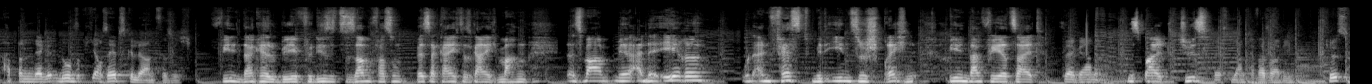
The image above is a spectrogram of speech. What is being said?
hat man nur wirklich auch selbst gelernt für sich. Vielen Dank, Herr B., für diese Zusammenfassung. Besser kann ich das gar nicht machen. Es war mir eine Ehre, und ein Fest mit Ihnen zu sprechen. Vielen Dank für Ihre Zeit. Sehr gerne. Bis bald. Tschüss. Besten Dank, Herr Fasabi. Tschüss.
